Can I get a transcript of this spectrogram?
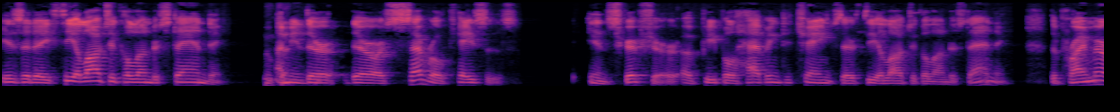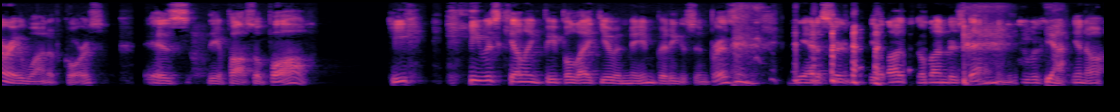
Is it a theological understanding? Okay. I mean, there there are several cases in Scripture of people having to change their theological understanding. The primary one, of course, is the Apostle Paul. He he was killing people like you and me and putting us in prison. He had a certain theological understanding. He was, yeah. you know,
